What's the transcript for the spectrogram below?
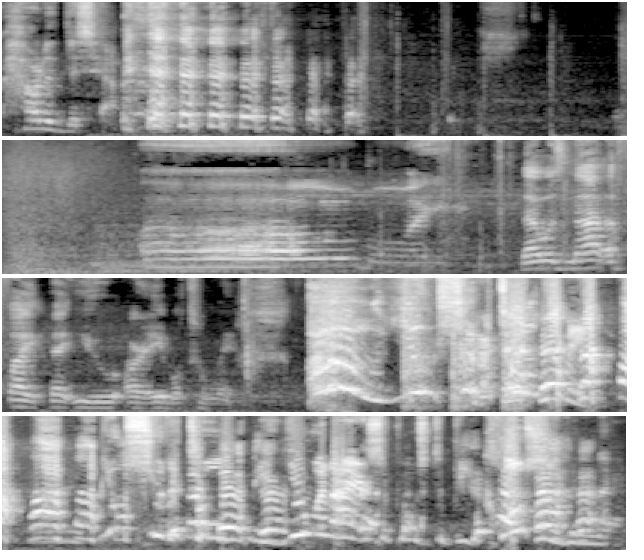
How did this happen? Oh boy. that was not a fight that you are able to win. Oh, you should have told me. You should have told me. You and I are supposed to be closer than that.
